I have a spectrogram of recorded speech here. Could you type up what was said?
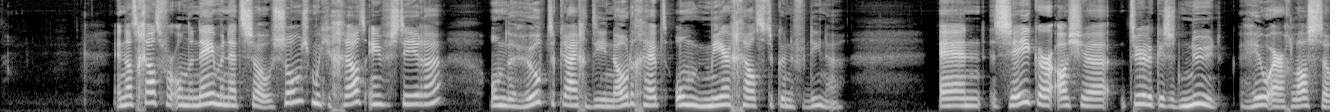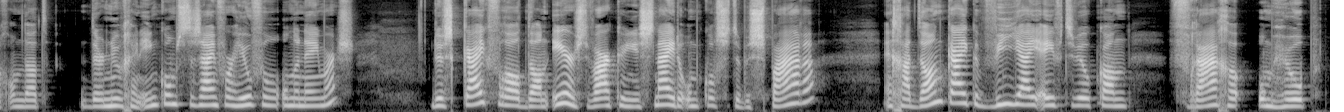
En dat geldt voor ondernemen net zo. Soms moet je geld investeren om de hulp te krijgen die je nodig hebt om meer geld te kunnen verdienen. En zeker als je, natuurlijk is het nu heel erg lastig, omdat er nu geen inkomsten zijn voor heel veel ondernemers. Dus kijk vooral dan eerst waar kun je snijden om kosten te besparen. En ga dan kijken wie jij eventueel kan vragen om hulp.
